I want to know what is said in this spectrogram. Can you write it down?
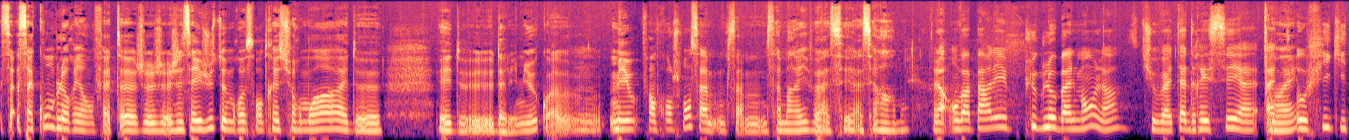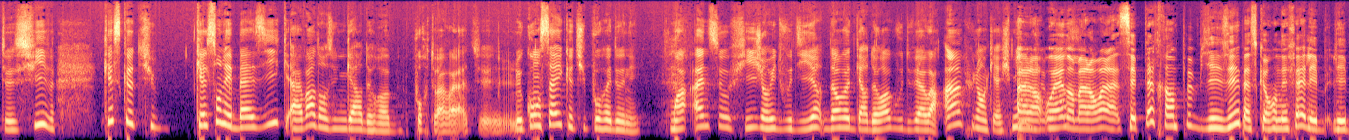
ça, ça comble rien en fait. Euh, je- je- J'essaye juste de me recentrer sur moi et de et de d'aller mieux quoi. Euh, Mais enfin franchement, ça ça, ça m'arrive assez assez rarement. Alors, on va parler plus globalement là. Tu vas t'adresser Ouais. aux filles qui te suivent. Qu'est-ce que tu, quels sont les basiques à avoir dans une garde-robe pour toi Voilà, tu- le conseil que tu pourrais donner. Moi, Anne-Sophie, j'ai envie de vous dire, dans votre garde-robe, vous devez avoir un pull en cachemire. Alors ouais, non, mais alors voilà, c'est peut-être un peu biaisé parce qu'en effet, les, les,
